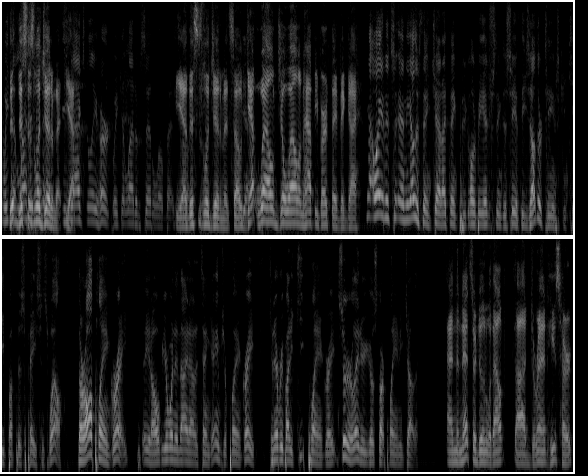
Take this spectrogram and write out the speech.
We can this is legitimate. He's yeah, actually hurt. We can let him sit a little bit. Yeah, so. this is legitimate. So yeah. get well, Joel, and happy birthday, big guy. Yeah, wait, and it's and the other thing, Chet, I think is going to be interesting to see if these other teams can keep up this pace as well. They're all playing great. You know, if you're winning nine out of ten games, you're playing great. Can everybody keep playing great? Sooner or later, you're going to start playing each other and the Nets are doing without uh, Durant. He's hurt.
